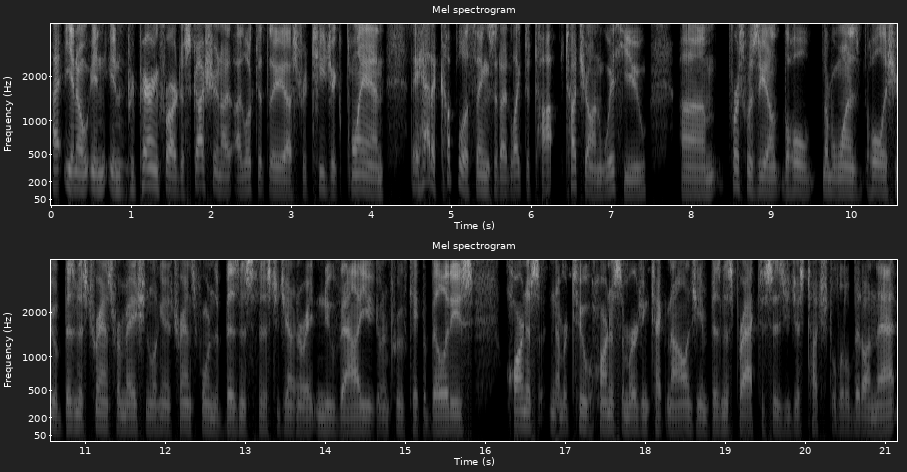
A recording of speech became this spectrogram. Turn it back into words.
I, you know, in in preparing for our discussion, I, I looked at the uh, strategic plan. They had a couple of things that I'd like to top, touch on with you. Um, first was you know the whole number one is the whole issue of business transformation, looking to transform the businesses to generate new value and improve capabilities. Harness number two, harness emerging technology and business practices. You just touched a little bit on that.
